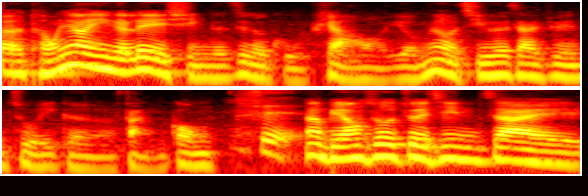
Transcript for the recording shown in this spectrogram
呃，同样一个类型的这个股票哦，有没有机会在这边做一个反攻？是那比方说最近在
